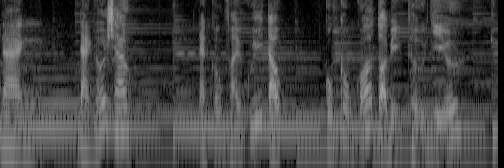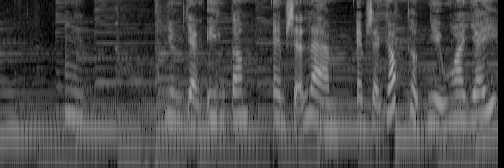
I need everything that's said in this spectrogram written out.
Nàng... nàng nói sao Nàng không phải quý tộc Cũng không có tòa biệt thự gì ư. Nhưng chàng yên tâm Em sẽ làm Em sẽ gấp thật nhiều hoa giấy.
